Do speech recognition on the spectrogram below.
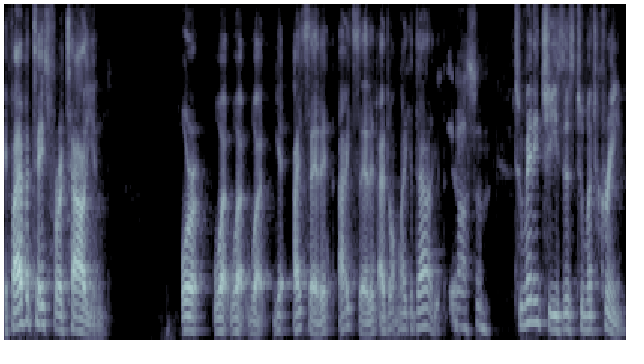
If I have a taste for Italian, or what, what, what? Yeah, I said it. I said it. I don't like Italian. Awesome. Too many cheeses, too much cream.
